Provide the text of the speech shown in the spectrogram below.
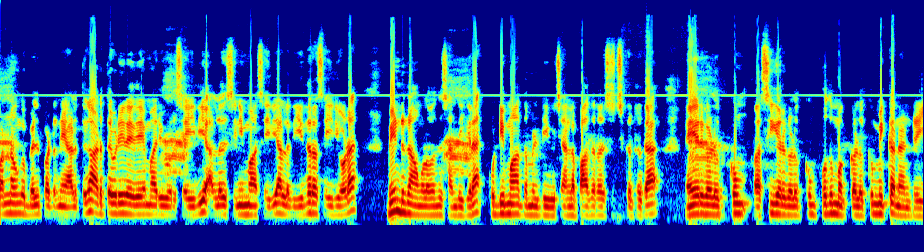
பண்ணவங்க பெல் பட்டனை அழுத்துங்க. அடுத்த வீடியோல இதே மாதிரி ஒரு செய்தி அல்லது சினிமா செய்தி அல்லது இதர செய்தியோட மீண்டும் நான் உங்களை வந்து சந்திக்கிறேன். குட்டிமா தமிழ் டிவி சேனலை பார்த்து ரசிச்சுக்கிட்டு இருக்க. நேயர்களுக்கும் ரசிகர்களுக்கும் பொதுமக்களுக்கும் மிக்க நன்றி.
